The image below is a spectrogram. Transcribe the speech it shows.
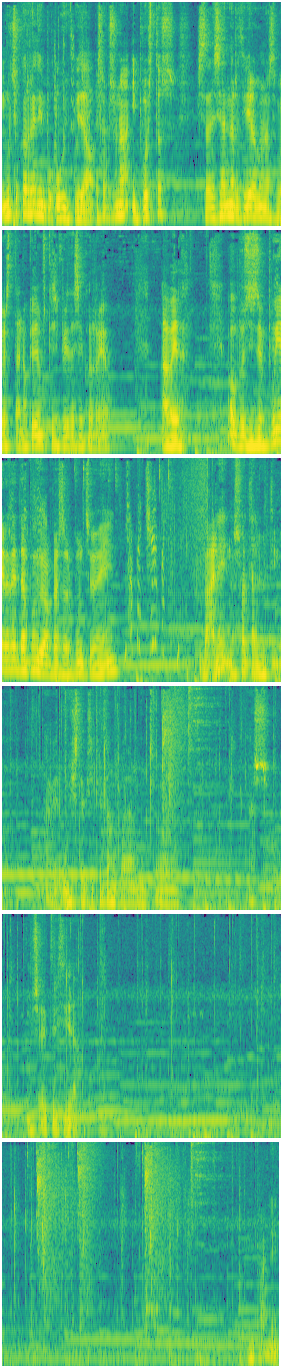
Mucho correo de Uy, cuidado. Esa persona, impuestos, está deseando recibir alguna respuesta. No queremos que se pierda ese correo. A ver. Oh, pues si se pierde tampoco va a pasar mucho, ¿eh? Vale, nos falta el último. A ver, uy, esta bicicleta nos va a dar mucho... Mucha electricidad. Vale,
